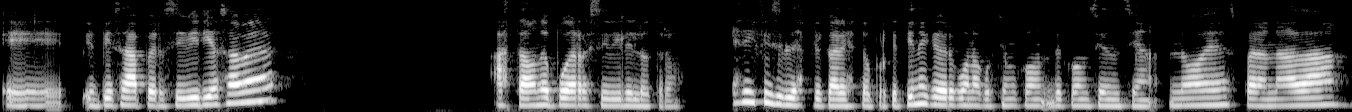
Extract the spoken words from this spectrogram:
eh, empieza a percibir y a saber hasta dónde puede recibir el otro. Es difícil de explicar esto porque tiene que ver con una cuestión de conciencia. No es para nada,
